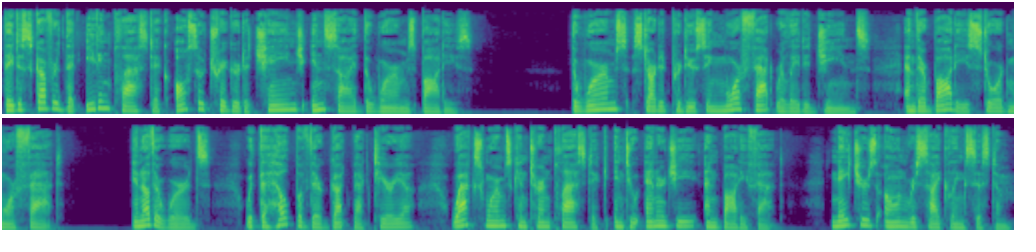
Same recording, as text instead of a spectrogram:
they discovered that eating plastic also triggered a change inside the worms' bodies. The worms started producing more fat related genes, and their bodies stored more fat. In other words, with the help of their gut bacteria, waxworms can turn plastic into energy and body fat, nature's own recycling system.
